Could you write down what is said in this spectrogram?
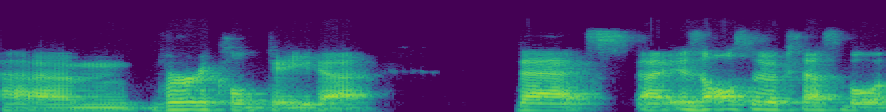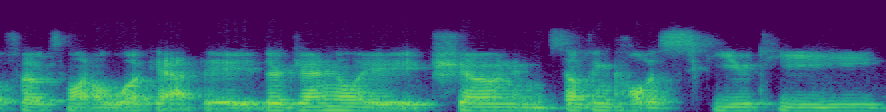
um, vertical data that uh, is also accessible if folks want to look at. They, they're generally shown in something called a Skew-T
